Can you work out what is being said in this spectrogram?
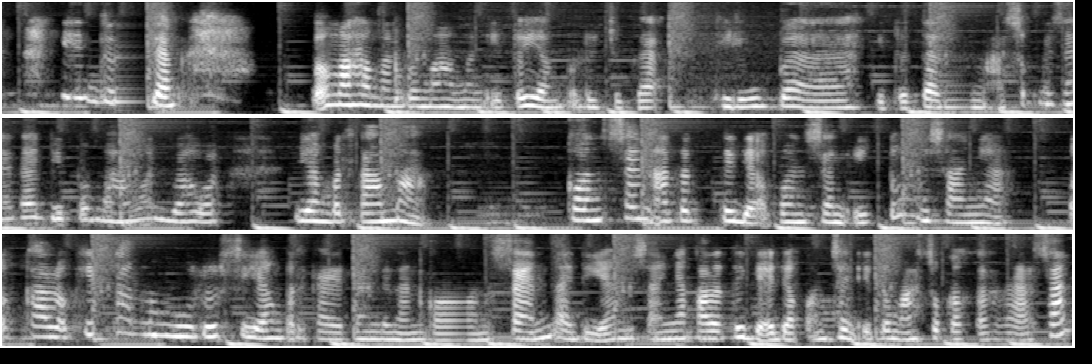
Itu yang pemahaman-pemahaman itu yang perlu juga dirubah gitu. Termasuk misalnya tadi pemahaman bahwa yang pertama konsen atau tidak konsen itu misalnya kalau kita mengurusi yang berkaitan dengan konsen tadi ya misalnya kalau tidak ada konsen itu masuk ke kekerasan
